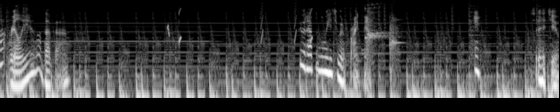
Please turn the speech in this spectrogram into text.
Not really. Not that bad. See what happens when we hit you with a frying pan. Eh. Should have hit you.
